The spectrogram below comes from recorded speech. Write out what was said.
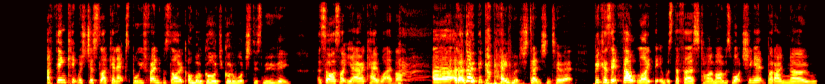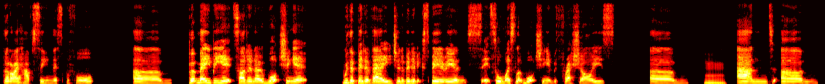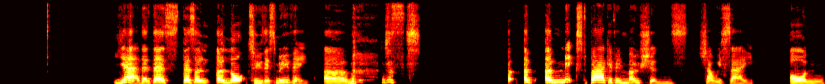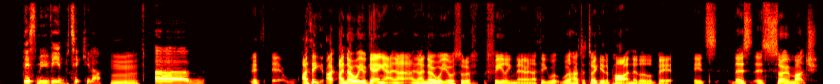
I think it was just like an ex-boyfriend was like oh my god you gotta watch this movie. And so i was like yeah okay whatever. Uh, and i don't think i paid much attention to it because it felt like it was the first time i was watching it but i know that i have seen this before. Um but maybe it's i don't know watching it with a bit of age and a bit of experience it's almost like watching it with fresh eyes um Hmm. and um yeah there, there's there's a, a lot to this movie um just a, a, a mixed bag of emotions shall we say on this movie in particular Hmm. um It's. It, I think I, I know what you're getting at, and I, and I know what you're sort of feeling there, and I think we'll, we'll have to take it apart in a little bit. It's there's there's so much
